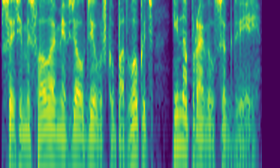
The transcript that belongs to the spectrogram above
С этими словами взял девушку под локоть и направился к двери.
